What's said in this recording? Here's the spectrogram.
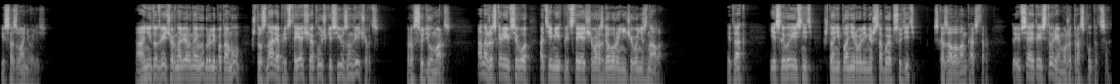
и созванивались. А они тот вечер, наверное, выбрали потому, что знали о предстоящей отлучке Сьюзен Ричардс, рассудил Марс. Она же, скорее всего, о теме их предстоящего разговора ничего не знала. Итак, если выяснить, что они планировали между собой обсудить, сказала Ланкастер, то и вся эта история может распутаться.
